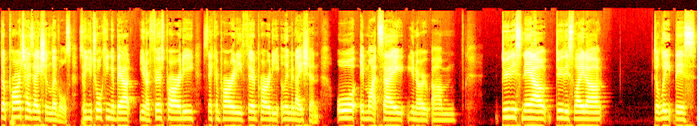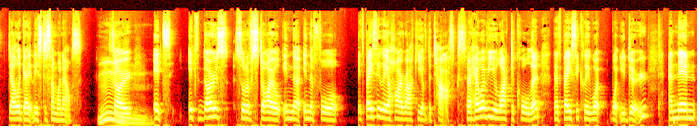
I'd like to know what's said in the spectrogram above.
the prioritization levels. So you're talking about you know first priority, second priority, third priority, elimination, or it might say you know. Um, do this now, do this later, delete this, delegate this to someone else. So it's it's those sort of style in the in the four. It's basically a hierarchy of the tasks. So however you like to call it, that's basically what what you do, and then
